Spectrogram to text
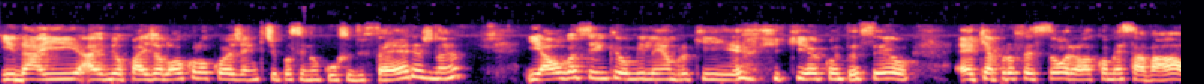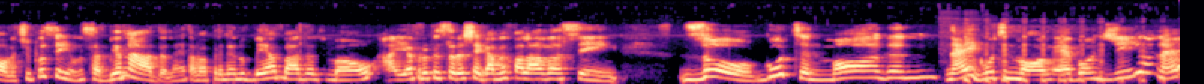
E daí, aí meu pai já logo colocou a gente, tipo assim, no curso de férias, né? E algo assim que eu me lembro que, que aconteceu é que a professora, ela começava a aula, tipo assim, não sabia nada, né? Tava aprendendo beabá do alemão. Aí a professora chegava e falava assim: So, guten Morgen, né? E guten Morgen é bom dia, né?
